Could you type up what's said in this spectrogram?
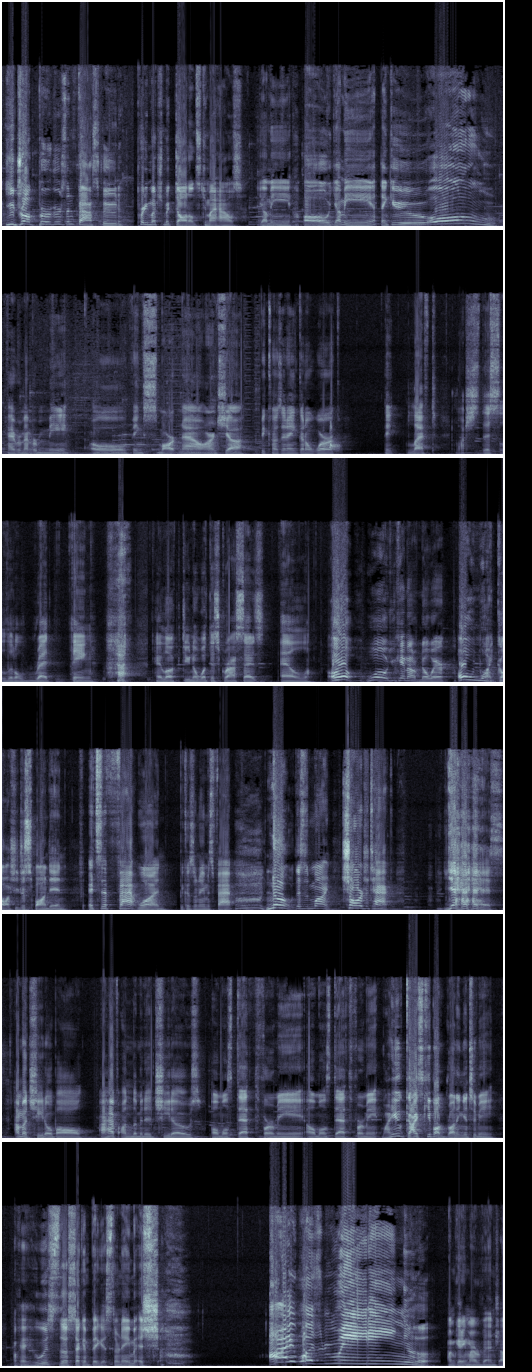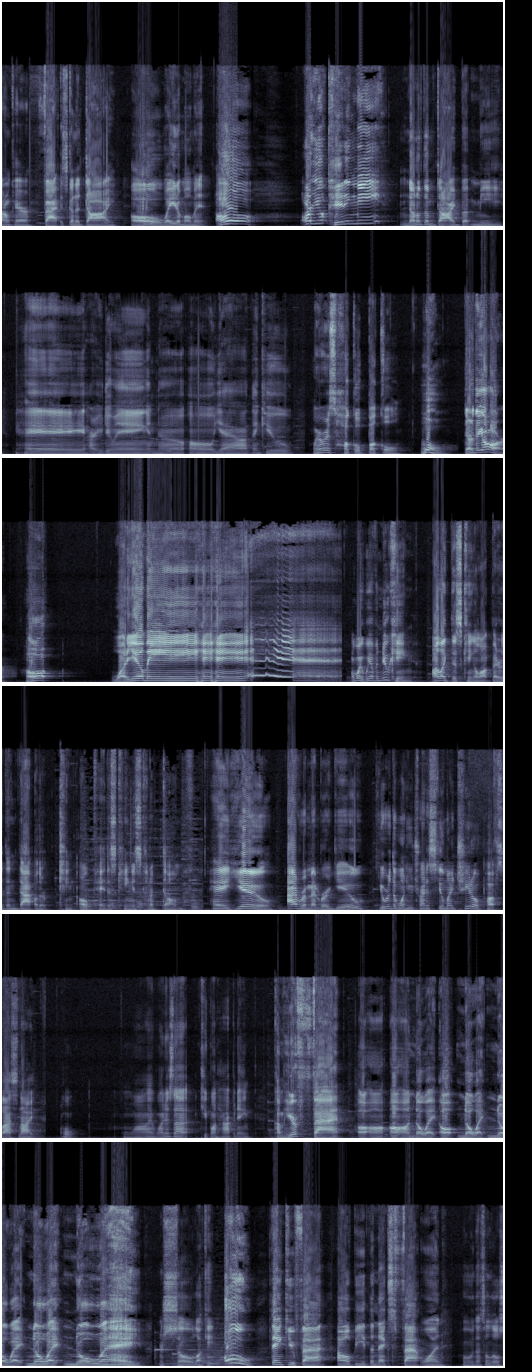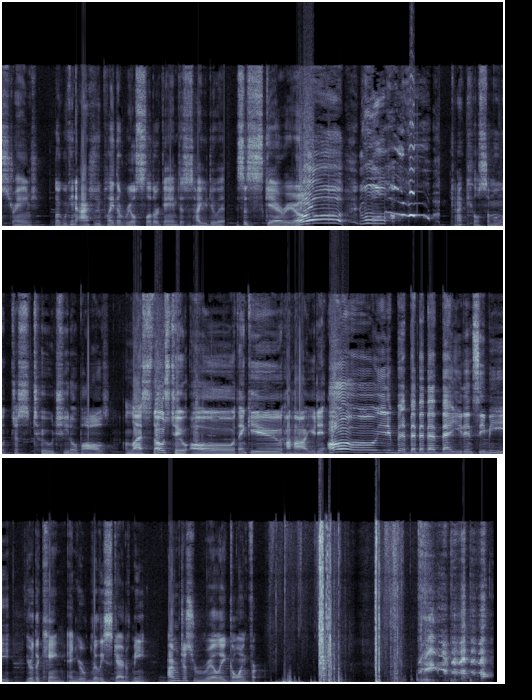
you drop burgers and fast food. Pretty much McDonald's to my house. Yummy. Oh, yummy. Thank you. Oh! Hey, remember me? Oh, being smart now, aren't ya? Because it ain't gonna work. They left. Watch this little red thing. Ha! Hey, look, do you know what this grass says? L. Oh! Whoa, you came out of nowhere. Oh my gosh, you just spawned in. It's a fat one. Because her name is fat. no, this is mine. Charge attack. Yes! I'm a Cheeto ball. I have unlimited Cheetos. Almost death for me. Almost death for me. Why do you guys keep on running into me? Okay, who is the second biggest? Their name is Sh I was reading! I'm getting my revenge. I don't care. Fat is gonna die. Oh, wait a moment. Oh! Are you kidding me? None of them died but me. Hey, how are you doing? No. Oh, yeah, thank you. Where is Huckle Buckle? Whoa! There they are! Oh! What do you mean? oh, wait, we have a new king. I like this king a lot better than that other king. Okay, this king is kind of dumb. Hey, you! I remember you. You were the one who tried to steal my Cheeto Puffs last night. Oh, why? Why does that keep on happening? Come here, fat. Uh-uh, uh-uh, no way. Oh, no way, no way, no way, no way. You're so lucky. Oh, thank you, fat. I'll be the next fat one. Oh, that's a little strange. Look, we can actually play the real Slither game. This is how you do it. This is scary. Oh! Can I kill someone with just two Cheeto balls? Unless those two. Oh, thank you. Haha, you didn't. Oh, you didn't. Bet, bet, bet, you didn't see me. You're the king, and you're really scared of me. I'm just really going for.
